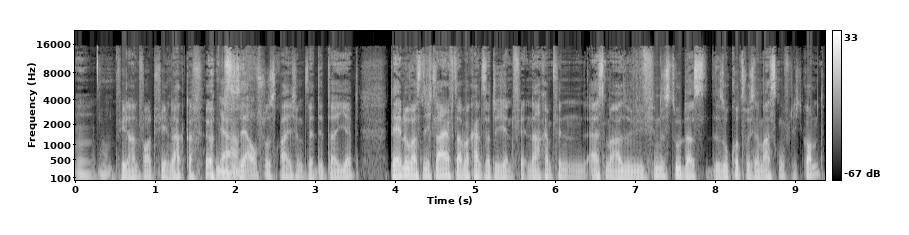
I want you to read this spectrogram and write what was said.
Mhm. Viel Antwort, vielen Dank dafür. Ja. Sehr aufschlussreich und sehr detailliert. Der du was nicht live, aber kannst natürlich empf- nachempfinden. Erstmal, also wie findest du, dass so kurzfristig eine Maskenpflicht kommt?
